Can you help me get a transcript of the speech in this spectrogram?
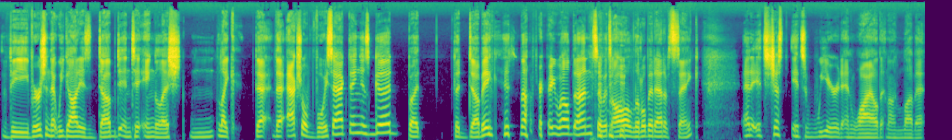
The version that we got is dubbed into English. Like the the actual voice acting is good, but the dubbing is not very well done, so it's all a little bit out of sync and it's just it's weird and wild and i love it.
